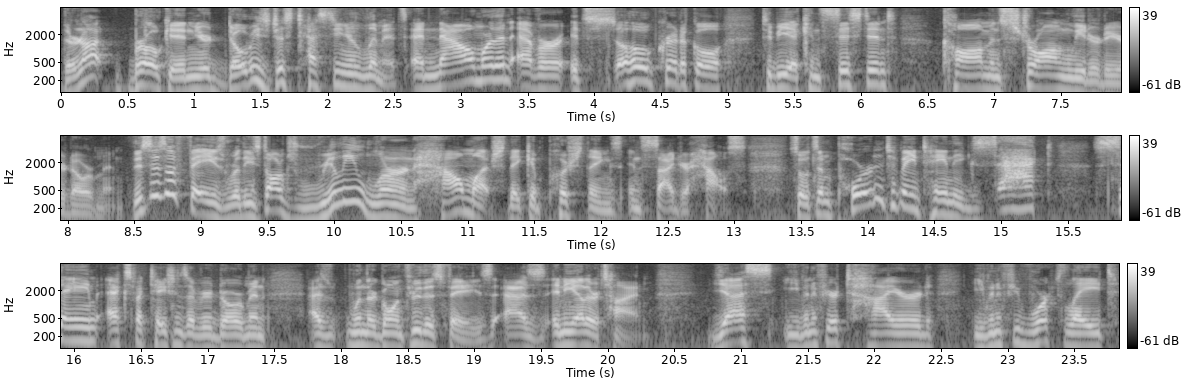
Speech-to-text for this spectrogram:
they're not broken. Your Dobie's just testing your limits. And now more than ever, it's so critical to be a consistent, calm, and strong leader to your Doberman. This is a phase where these dogs really learn how much they can push things inside your house. So it's important to maintain the exact same expectations of your Doberman as when they're going through this phase as any other time. Yes, even if you're tired, even if you've worked late,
